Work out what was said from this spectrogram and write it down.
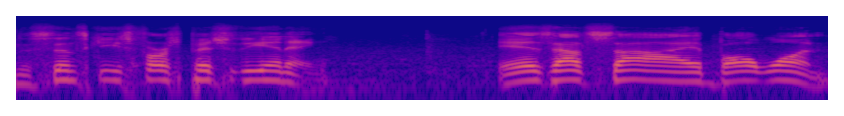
Nasinski's first pitch of the inning is outside, ball one.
